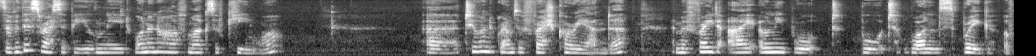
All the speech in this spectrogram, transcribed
So for this recipe you'll need one and a half mugs of quinoa, uh, 200 grams of fresh coriander. I'm afraid I only brought, bought one sprig of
